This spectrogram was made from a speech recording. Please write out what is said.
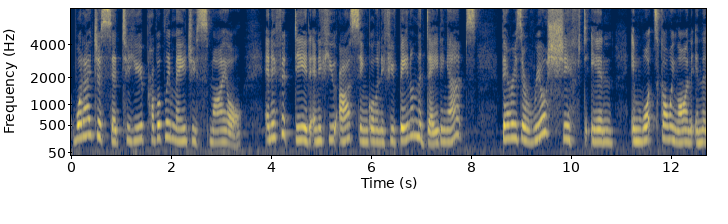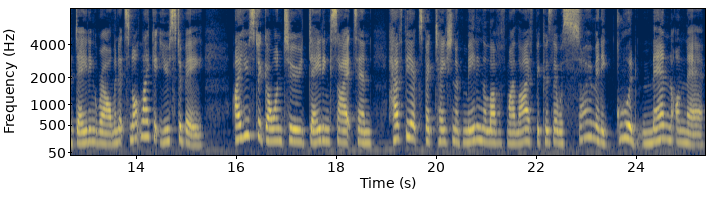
what I just said to you probably made you smile. And if it did, and if you are single and if you've been on the dating apps, there is a real shift in in what's going on in the dating realm and it's not like it used to be. I used to go onto dating sites and have the expectation of meeting the love of my life because there were so many good men on there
